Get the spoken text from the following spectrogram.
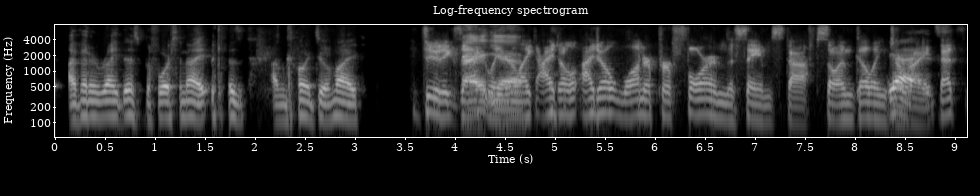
i better write this before tonight because i'm going to a mic dude exactly. yeah. You're like I don't I don't want to perform the same stuff, so I'm going to Yeah, write. it's- That's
